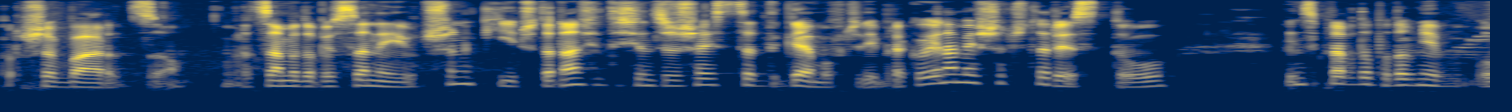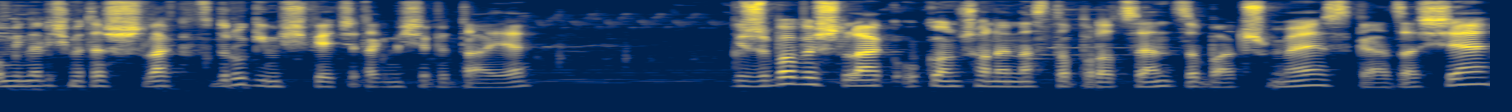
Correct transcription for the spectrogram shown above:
Proszę bardzo. Wracamy do wiosennej jutrzynki. 14600 gemów, czyli brakuje nam jeszcze 400. Więc prawdopodobnie ominęliśmy też szlak w drugim świecie, tak mi się wydaje. Grzybowy szlak ukończony na 100%, zobaczmy, zgadza się.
